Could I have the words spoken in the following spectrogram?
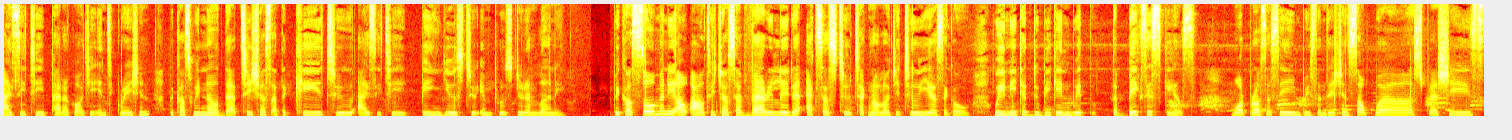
ICT pedagogy integration because we know that teachers are the key to ICT being used to improve student learning because so many of our teachers have very little access to technology two years ago. We needed to begin with the basic skills word processing, presentation software, spreadsheets.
